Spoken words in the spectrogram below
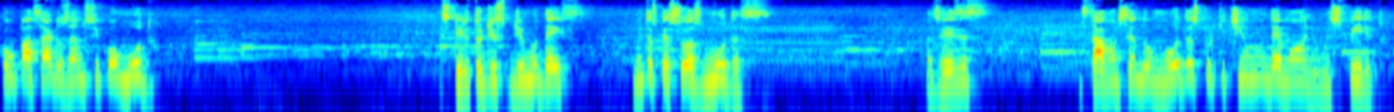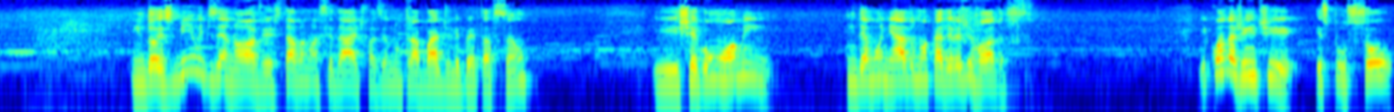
com o passar dos anos, ficou mudo. Espírito de, de mudez. Muitas pessoas mudas. Às vezes estavam sendo mudas porque tinham um demônio, um espírito. Em 2019, eu estava numa cidade fazendo um trabalho de libertação e chegou um homem endemoniado numa cadeira de rodas. E quando a gente expulsou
